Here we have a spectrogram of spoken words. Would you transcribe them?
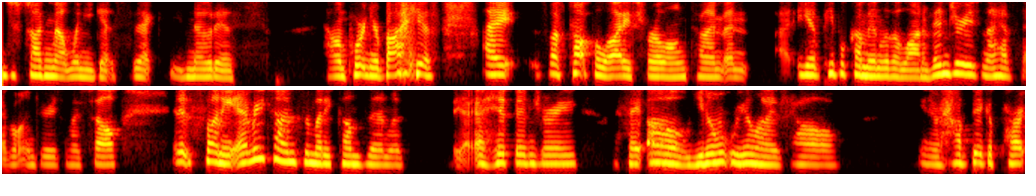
just talking about when you get sick you notice how important your body is. I so i've taught pilates for a long time and you know people come in with a lot of injuries and i have several injuries myself. And it's funny every time somebody comes in with a hip injury i say oh you don't realize how you know how big a part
